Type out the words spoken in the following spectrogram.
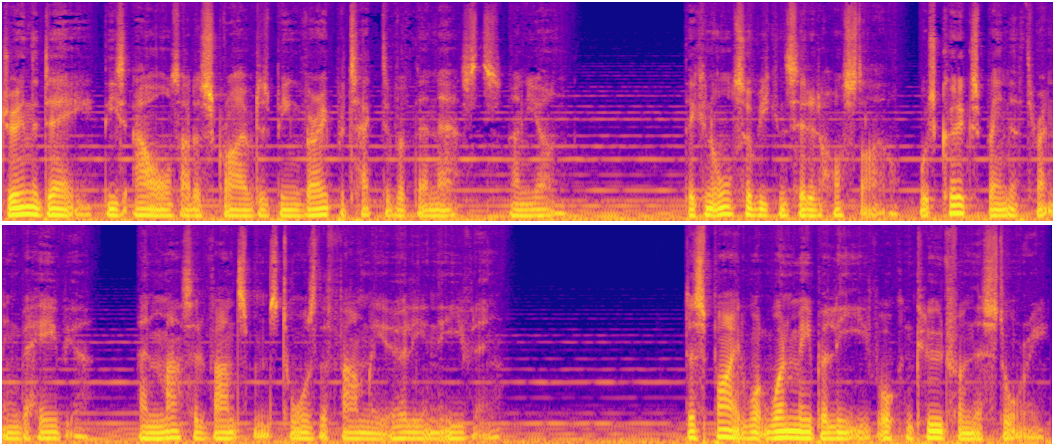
During the day, these owls are described as being very protective of their nests and young. They can also be considered hostile, which could explain the threatening behaviour and mass advancements towards the family early in the evening. Despite what one may believe or conclude from this story,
